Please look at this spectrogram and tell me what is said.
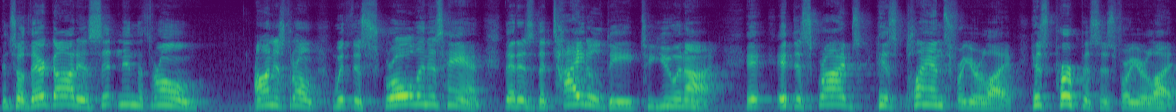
And so there God is sitting in the throne, on his throne, with this scroll in his hand that is the title deed to you and I. It, it, describes His plans for your life, His purposes for your life,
